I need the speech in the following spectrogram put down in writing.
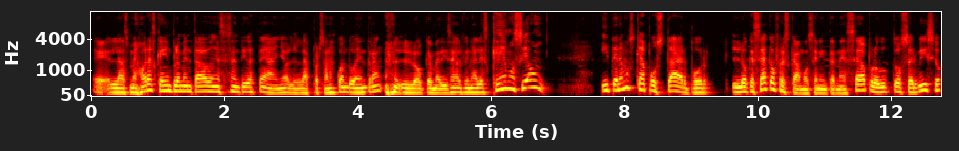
eh, las mejoras que he implementado en ese sentido este año, las personas cuando entran, lo que me dicen al final es, ¡qué emoción! Y tenemos que apostar por lo que sea que ofrezcamos en Internet, sea producto o servicio,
